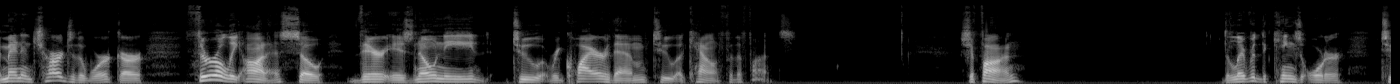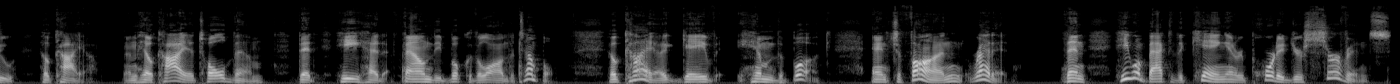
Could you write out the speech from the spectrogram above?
The men in charge of the work are thoroughly honest, so there is no need to require them to account for the funds. Shaphan delivered the king's order to Hilkiah, and Hilkiah told them that he had found the book of the law in the temple. Hilkiah gave him the book, and Shaphan read it. Then he went back to the king and reported, Your servants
